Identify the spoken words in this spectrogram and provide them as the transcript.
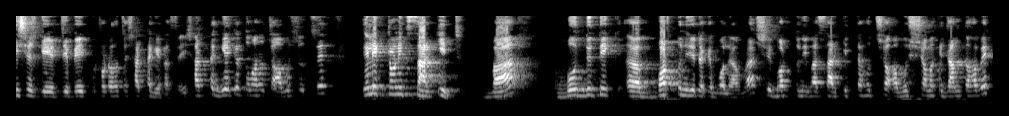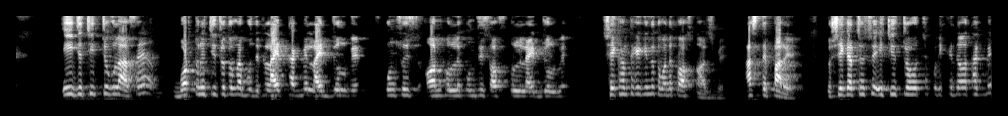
বিশেষ গেট যে টোটাল হচ্ছে সাতটা গেট আছে। এই সাতটা গেটের তোমার হচ্ছে অবশ্যই হচ্ছে ইলেকট্রনিক সার্কিট বা বৈদ্যুতিক বর্তনী যেটাকে বলে আমরা, সেই বর্তনী বা সার্কিটটা হচ্ছে অবশ্যই আমাকে জানতে হবে। এই যে চিত্রগুলো আছে, বর্তনীর চিত্র তোমরা বুঝে লাইট থাকবে লাইট জ্বলবে। কোন সুইচ অন করলে, কোন সুইচ অফ করলে লাইট জ্বলবে। সেখান থেকে কিন্তু তোমাদের প্রশ্ন আসবে, আসতে পারে। তো সেক্ষেত্রে হচ্ছে এই চিত্র হচ্ছে পরীক্ষা দেওয়া থাকবে,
